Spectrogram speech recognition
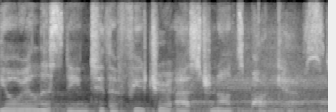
You're listening to the Future Astronauts Podcast.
